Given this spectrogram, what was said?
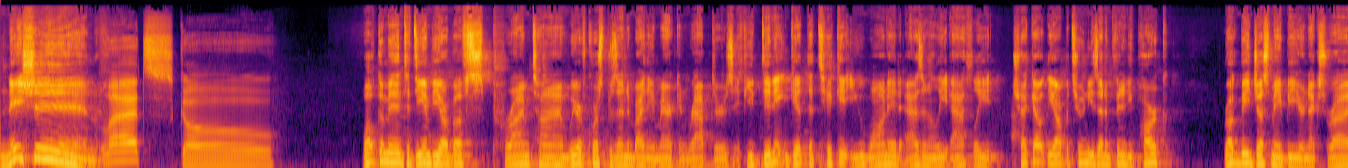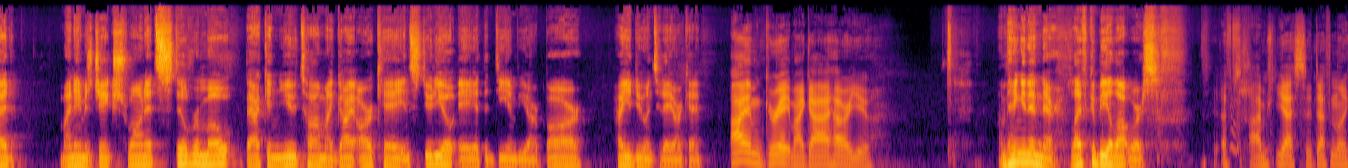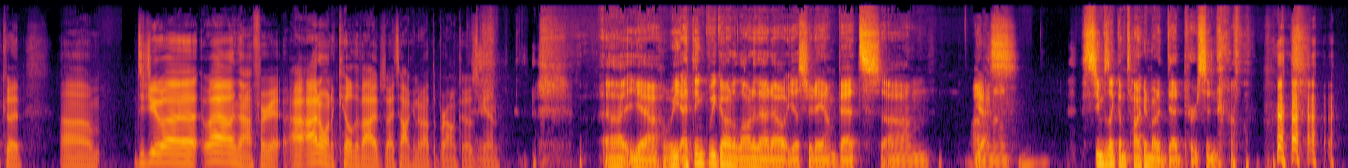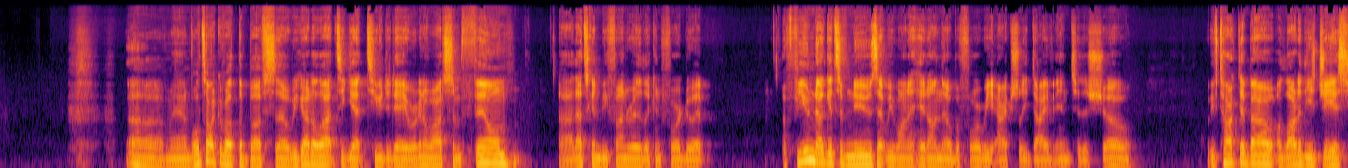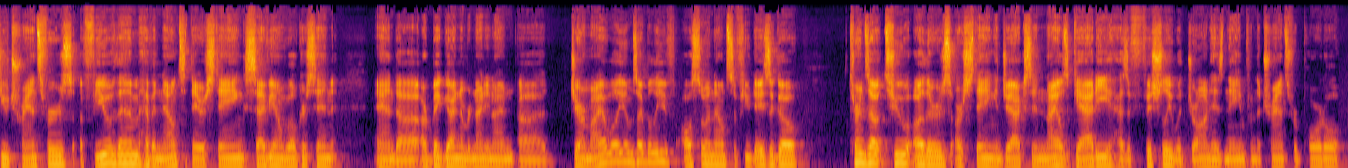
Nation. Let's go. Welcome into DNVR Buffs Prime Time. We are, of course, presented by the American Raptors. If you didn't get the ticket you wanted as an elite athlete, check out the opportunities at Infinity Park. Rugby just may be your next ride. My name is Jake Schwanitz, still remote back in Utah. My guy RK in Studio A at the DNVR bar. How you doing today, RK? I am great, my guy. How are you? I'm hanging in there. Life could be a lot worse. I'm yes, it definitely could. Um, did you? Uh, well, no, forget. I, I don't want to kill the vibes by talking about the Broncos again. Uh, yeah, we. I think we got a lot of that out yesterday on bets. Um, I yes. don't know. Seems like I'm talking about a dead person now. oh man, we'll talk about the buffs though. We got a lot to get to today. We're gonna watch some film. Uh, that's gonna be fun. Really looking forward to it. A few nuggets of news that we want to hit on though before we actually dive into the show. We've talked about a lot of these JSU transfers. A few of them have announced that they are staying. Savion Wilkerson and uh, our big guy, number 99, uh, Jeremiah Williams, I believe, also announced a few days ago. Turns out two others are staying in Jackson. Niles Gaddy has officially withdrawn his name from the transfer portal.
